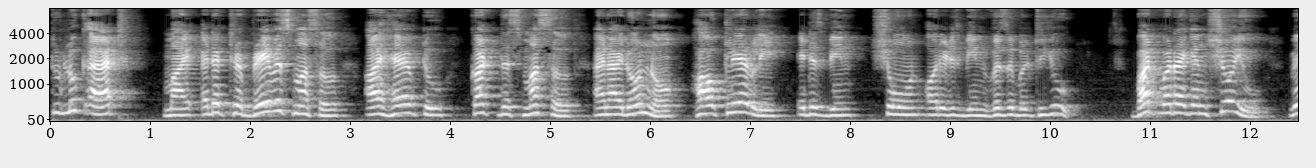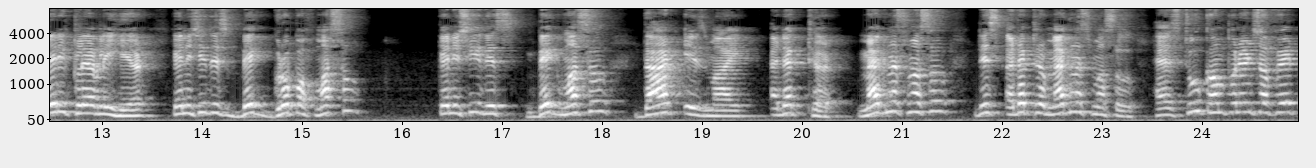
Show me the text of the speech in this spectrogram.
To look at my adductor brevis muscle, I have to cut this muscle and I don't know how clearly it is being shown or it is being visible to you. But what I can show you very clearly here, can you see this big group of muscle? Can you see this big muscle? That is my adductor magnus muscle. This adductor magnus muscle has two components of it,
